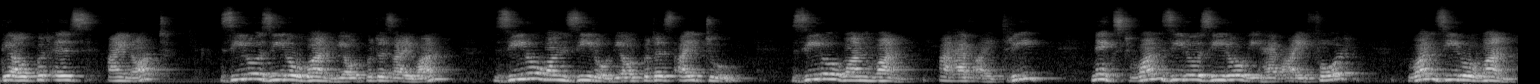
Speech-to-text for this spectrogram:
the output is I0. 0, 0, 1, the output is I1. 0, 1, 0, the output is I2. 0, 1, 1, I have I3. Next, 1, 0, 0, we have I4. 1, 0, 1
